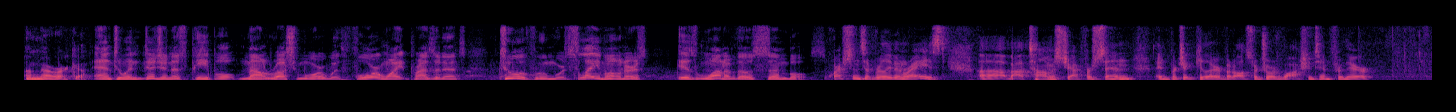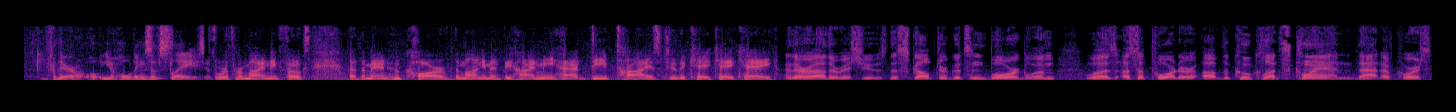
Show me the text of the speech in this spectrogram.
America. And to indigenous people, Mount Rushmore, with four white presidents, two of whom were slave owners, is one of those symbols. Questions have really been raised uh, about Thomas Jefferson in particular, but also George Washington for their for their holdings of slaves. It's worth reminding folks that the man who carved the monument behind me had deep ties to the KKK. There are other issues. The sculptor Gutzon Borglum was a supporter of the Ku Klux Klan. That, of course,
